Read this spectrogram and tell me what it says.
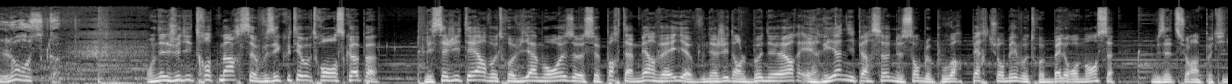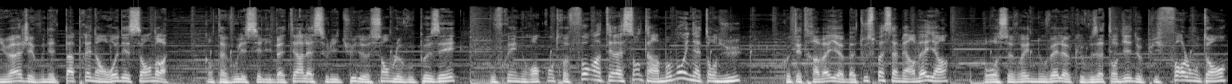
L'horoscope. On est le jeudi 30 mars, vous écoutez votre horoscope? Les Sagittaires, votre vie amoureuse se porte à merveille, vous nagez dans le bonheur et rien ni personne ne semble pouvoir perturber votre belle romance. Vous êtes sur un petit nuage et vous n'êtes pas prêt d'en redescendre. Quant à vous les célibataires, la solitude semble vous peser. Vous ferez une rencontre fort intéressante à un moment inattendu. Côté travail, bah, tout se passe à merveille. hein. Vous recevrez une nouvelle que vous attendiez depuis fort longtemps.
